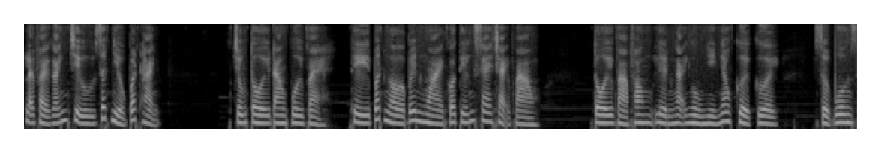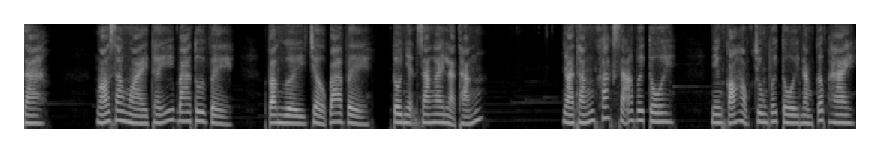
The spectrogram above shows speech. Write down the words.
lại phải gánh chịu rất nhiều bất hạnh. Chúng tôi đang vui vẻ thì bất ngờ bên ngoài có tiếng xe chạy vào. Tôi và Phong liền ngại ngùng nhìn nhau cười cười, rồi buông ra. Ngó ra ngoài thấy ba tôi về, và người chở ba về, tôi nhận ra ngay là Thắng. Nhà Thắng khác xã với tôi, nhưng có học chung với tôi năm cấp 2.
